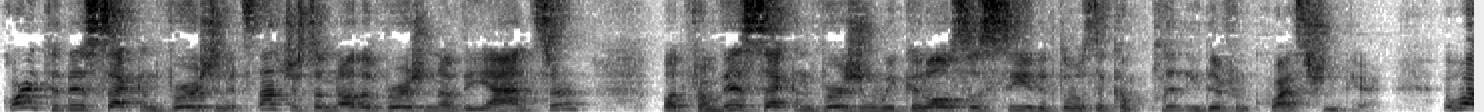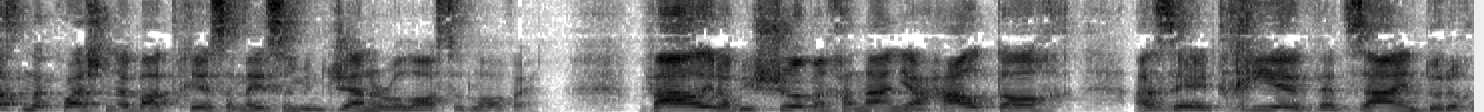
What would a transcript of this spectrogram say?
According to this second version, it's not just another version of the answer, but from this second version, we could also see that there was a completely different question here. It wasn't a question about Tchias HaMesim in general, Asid Love. Weil Rabbi ben Chananya haltoch, als er Tchie wird sein durch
